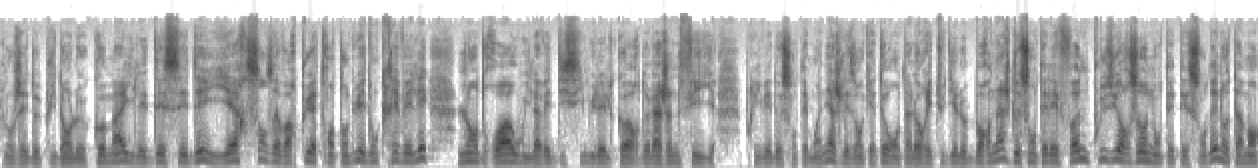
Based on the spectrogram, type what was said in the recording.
Plongé depuis dans le coma, il est décédé hier sans avoir pu être entendu et donc révélé l'endroit où il avait dissimulé le corps de la jeune fille. Privé de son témoignage, les enquêteurs ont alors étudié le bornage de son téléphone. Plusieurs zones ont été sondées, notamment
